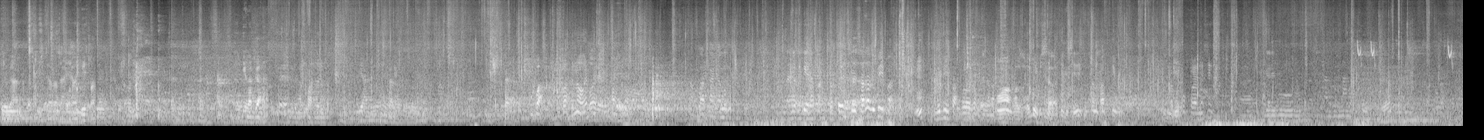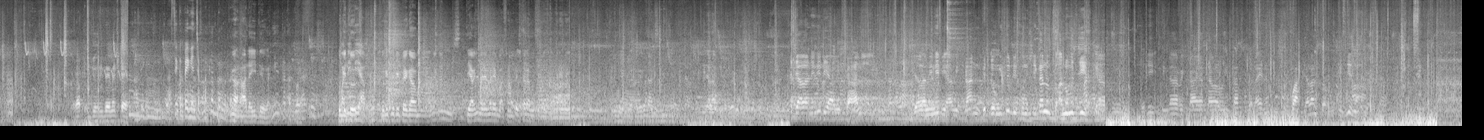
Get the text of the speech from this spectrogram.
dengan secara sporadis Pak. Jadi laga dengan Pak Heru. Wah, kenal kan? Warnanya lebih Pak. Sampai sana lebih Pak. Hmm? Lebih Pak kalau sampai sana. Oh, kalau lebih bisa berarti di sini tentang pasti. Ukuran mesin 3000 berapa? 7000 meter. Ada gini, pasti kepengen cepat kan baru Enggak ada ide kan. Ya tetap bola terus. Begitu begitu dipegang malnya kan setiapnya merembak sampai sekarang masih banyak merembak. Jalan ini dialihkan, jalan ini dialihkan, gedung itu difungsikan untuk anu masjid. Jadi tinggal rekayasa lalu lintas juga lain, ya. ubah jalan untuk masjid.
